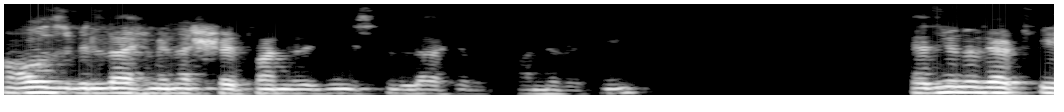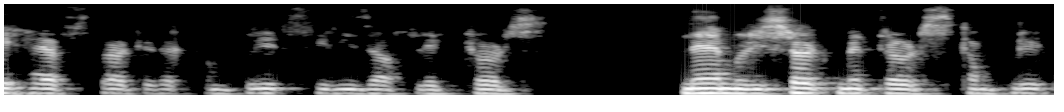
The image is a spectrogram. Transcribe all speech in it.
As you know that we have started a complete series of lectures named Research Methods Complete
